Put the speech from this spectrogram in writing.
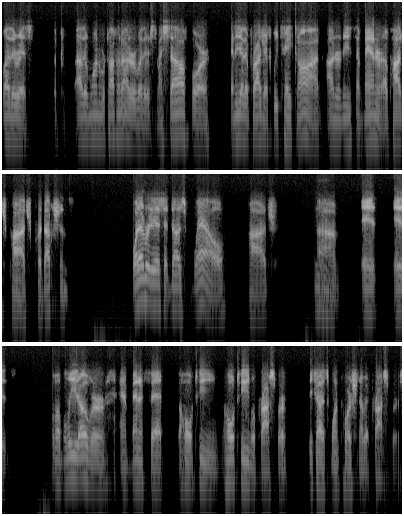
whether it's the other one we're talking about, or whether it's myself or any other project we take on underneath the banner of Hodgepodge Productions, whatever it is that does well, Hodge, mm-hmm. um, it it will bleed over and benefit the whole team. The whole team will prosper because one portion of it prospers.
